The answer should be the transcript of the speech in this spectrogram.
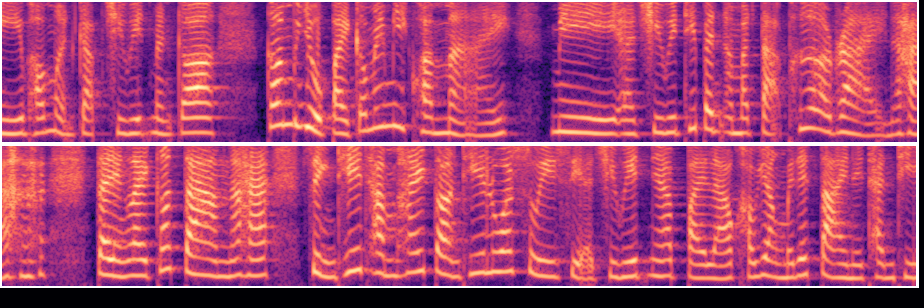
นี้ เพราะเหมือนกับชีวิตมันก็ก็อยู่ไปก็ไม่มีความหมาย มีชีวิตที่เป็นอมตะเพื่ออะไรนะคะ แต่อย่างไรก็ตามนะคะ สิ่งที่ทำให้ตอนที่ลวดซุยเสียชีวิตเนี่ยไปแล้วเขายังไม่ได้ตายในทันที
